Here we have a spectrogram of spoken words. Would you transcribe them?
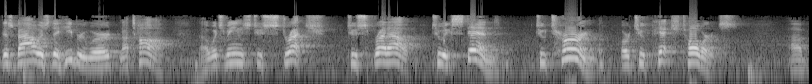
This bow is the Hebrew word natah, uh, which means to stretch, to spread out, to extend, to turn, or to pitch towards. Uh,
